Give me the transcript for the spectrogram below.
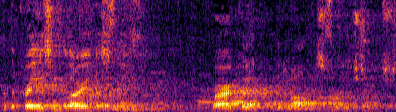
for the praise and glory of his name, for our good and all his holy church.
